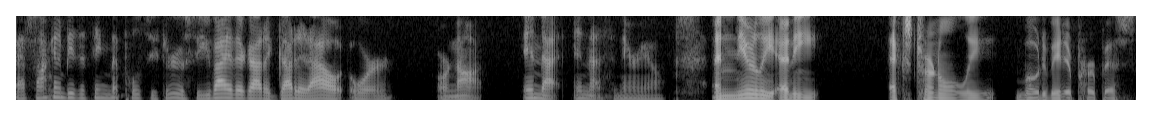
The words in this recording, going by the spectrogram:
that's not going to be the thing that pulls you through. So you've either got to gut it out or or not in that in that scenario. And nearly any externally motivated purpose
